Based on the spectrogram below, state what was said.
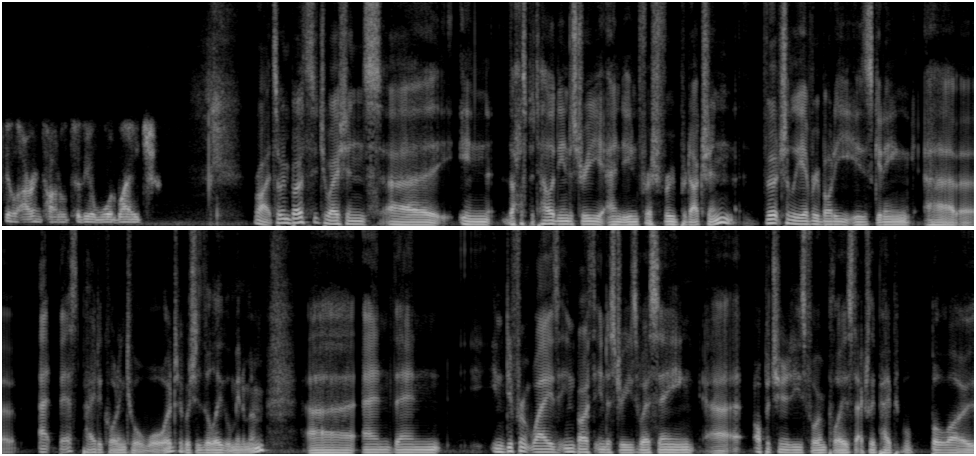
still are entitled to the award wage. Right. So, in both situations, uh, in the hospitality industry and in fresh food production, virtually everybody is getting, uh, at best, paid according to award, which is the legal minimum. Uh, and then in different ways in both industries, we're seeing uh, opportunities for employers to actually pay people below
